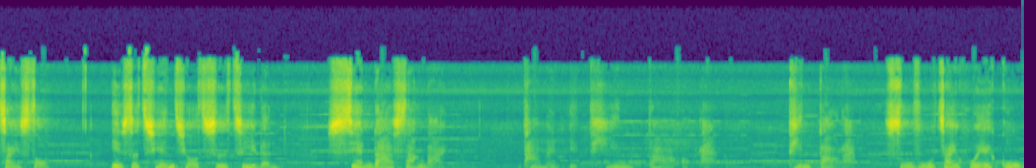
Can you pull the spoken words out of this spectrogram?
在说，也是全球慈济人。线拉上来，他们也听到了，听到了。师父在回顾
